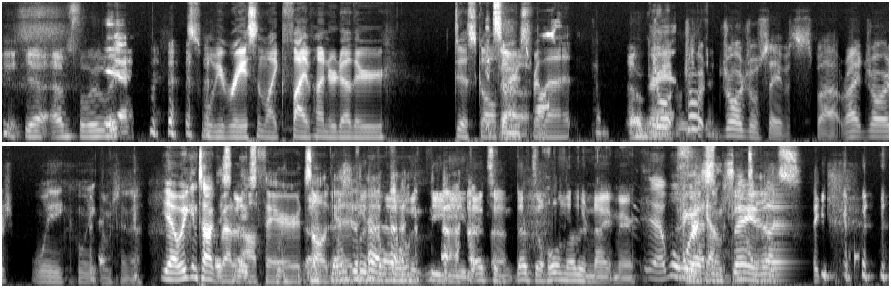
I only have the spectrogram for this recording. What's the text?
yeah. yeah, absolutely. Yeah. so we'll be racing like 500 other disc golfers uh, for that I'm George- George. George, George will save us a spot, right, George? Wink, wink. I'm saying that. yeah we can talk about it That's- off air it's all Don't good put that on We'll- the PD. That's a that's a whole nother nightmare. yeah we'll I work guess out I'm saying. details. Like,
